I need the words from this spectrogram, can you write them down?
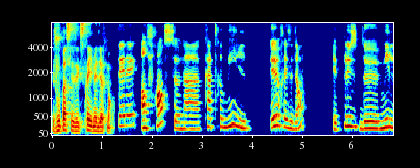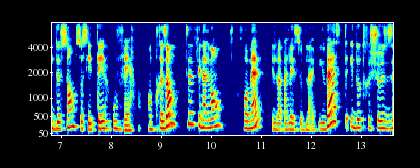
Je vous passe les extraits immédiatement. En France, on a 4000 e-résidents et plus de 1200 sociétés ouvertes. On présente finalement Romain, il va parler sur de Life Invest et d'autres choses.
